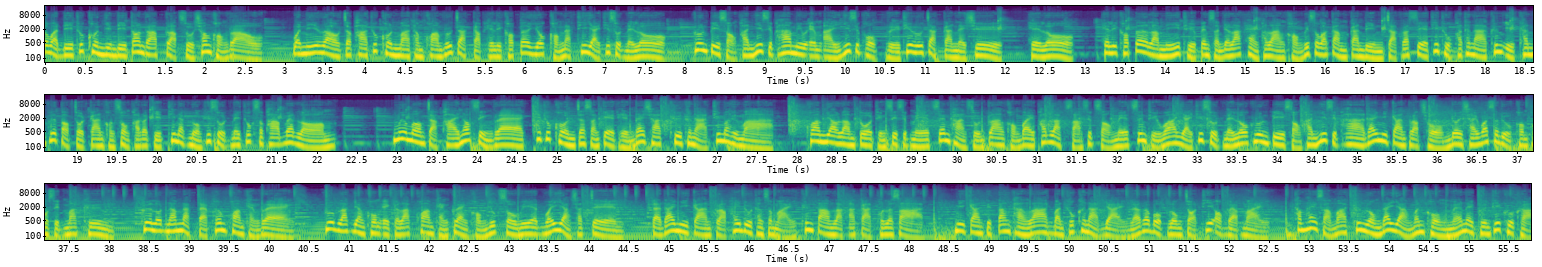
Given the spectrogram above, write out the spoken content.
สวัสดีทุกคนยินดีต้อนรับกลับสู่ช่องของเรา วันนี้เราจะพาทุกคนมาทำความรู้จักกับเฮลิคอปเตอร์ยกของหนักที่ใหญ่ที่สุดในโลก รุ่นปี 2025 มิว MI 26 หรือที่รู้จักกันในชื่อ Halo เฮลิคอปเตอร์ลำนี้ถือเป็นสัญลักษณ์แห่งพลังของวิศวกรรมการบินจากรัสเซียที่ถูกพัฒนาขึ้นอีกขั้นเพื่อตอบโจทย์การขนส่งภารกิจที่หนักหน่วงที่สุดในทุกสภาพแวดล้อม เมื่อมองจากภายนอกสิ่งแรกที่ทุกคนจะสังเกตเห็นได้ชัดคือขนาดที่มหึมา ความยาวลำตัวถึง 40 เมตร เส้นผ่านศูนย์กลางของใบพัดหลัก 32 เมตร ซึ่งถือว่าใหญ่ที่สุดในโลกรุ่นปี 2025 ได้มีการปรับโฉมโดยใช้วัสดุคอมโพสิตมากขึ้น เพื่อลดน้ำหนักแต่เพิ่มความแข็งแรง รูปลักษณ์ยังคงเอกลักษณ์ความแข็งแกร่งของยุคโซเวียตไว้อย่างชัดเจน แต่ได้มีการปรับให้ดูทันสมัยขึ้นตามหลักอากาศพลศาสตร์ มีการติดตั้งทางลาดบรรทุกขนาดใหญ่ และระบบลงจอดที่ออกแบบใหม่ทำให้สามารถขึ้นลงได้อย่างมั่นคงแม้ในพื้นที่ครุขระ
